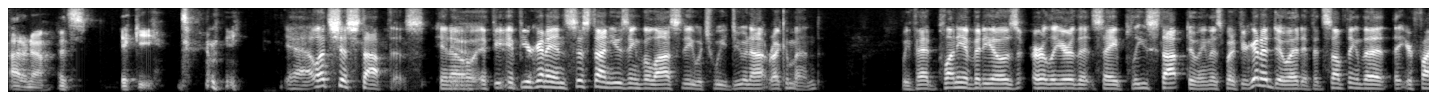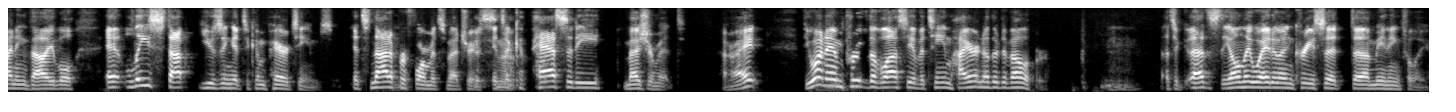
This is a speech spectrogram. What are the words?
I don't know, it's icky to me. Yeah, let's just stop this. You know, yeah. if you, if you're going to insist on using velocity, which we do not recommend, we've had plenty of videos earlier that say please stop doing this. But if you're going to do it, if it's something that that you're finding valuable, at least stop using it to compare teams. It's not a mm. performance metric; it's, it's a capacity measurement. All right. If you want to mm. improve the velocity of a team, hire another developer. Mm. That's a, that's the only way to increase it uh, meaningfully.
